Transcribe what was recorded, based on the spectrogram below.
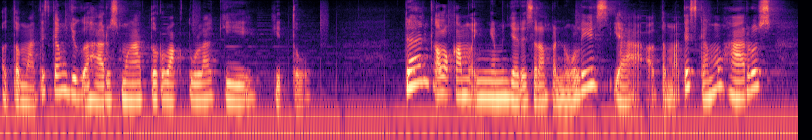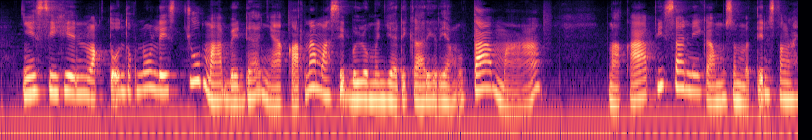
otomatis kamu juga harus mengatur waktu lagi gitu dan kalau kamu ingin menjadi seorang penulis, ya otomatis kamu harus nyisihin waktu untuk nulis. Cuma bedanya karena masih belum menjadi karir yang utama, maka bisa nih kamu sempetin setengah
